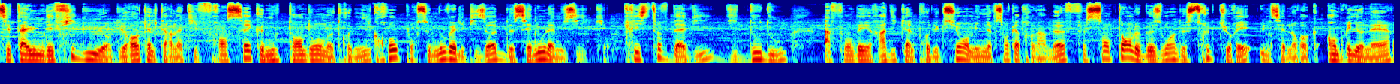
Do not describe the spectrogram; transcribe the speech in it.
C'est à une des figures du rock alternatif français que nous tendons notre micro pour ce nouvel épisode de C'est nous la musique. Christophe Davy, dit Doudou, a fondé Radical Productions en 1989, sentant le besoin de structurer une scène rock embryonnaire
